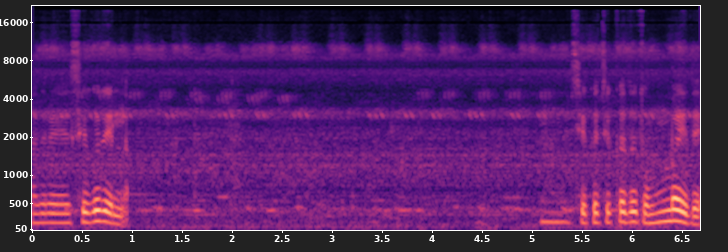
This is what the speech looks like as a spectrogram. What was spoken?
ಆದರೆ ಸಿಗುವುದಿಲ್ಲ ಚಿಕ್ಕ ಚಿಕ್ಕದು ತುಂಬ ಇದೆ.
